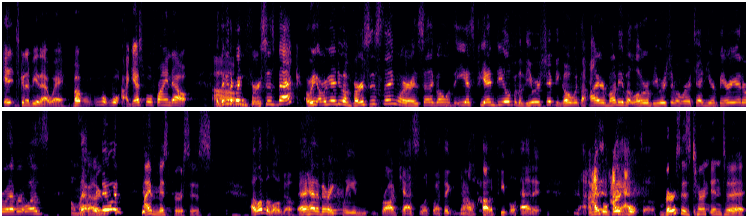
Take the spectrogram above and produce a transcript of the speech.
it's gonna be that way. But I guess we'll find out. Are they gonna bring Um, Versus back? Are we are we gonna do a versus thing where instead of going with the ESPN deal for the viewership, you go with the higher money but lower viewership over a 10 year period or whatever it was? Oh my god, we're doing? I, I missed Versus. I love the logo. It had a very clean broadcast look, but I think not a lot of people had it. I, I mean, I, well, I had well- it so. Versus turned into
